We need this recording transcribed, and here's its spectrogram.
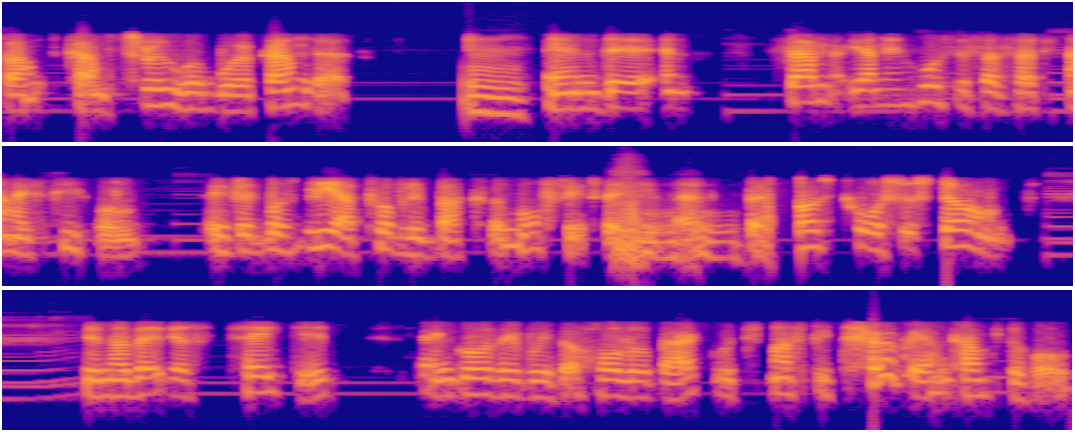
can't come through and work under. Mm. And uh, and some, I mean, horses are such nice people. If it was me, I'd probably buck them off if they did that. But most horses don't. You know, they just take it and go there with a hollow back, which must be terribly uncomfortable.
